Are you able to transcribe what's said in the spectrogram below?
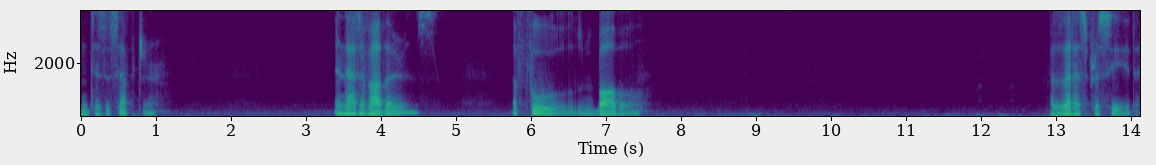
it is a sceptre. In that of others, a fool's bauble. But let us proceed.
